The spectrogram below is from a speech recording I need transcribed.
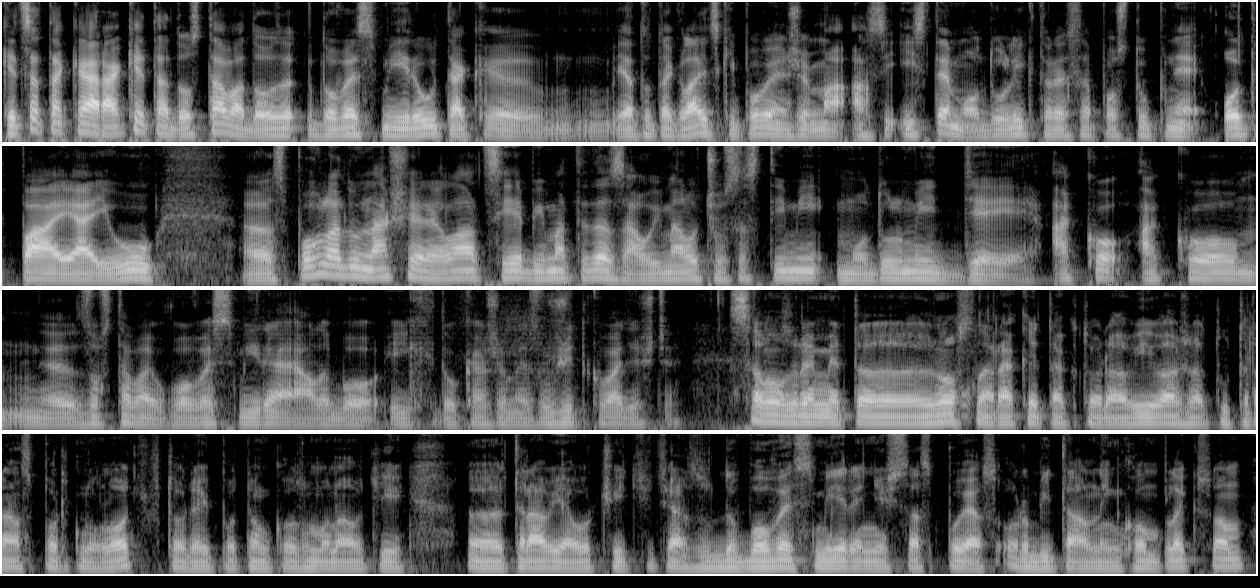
Keď sa taká raketa dostáva do, do vesmíru, tak e, ja to tak laicky poviem, že má asi isté moduly, ktoré sa postupne odpájajú. Z pohľadu našej relácie by ma teda zaujímalo, čo sa s tými modulmi deje. Ako, ako e, zostávajú vo vesmíre, alebo ich dokážeme zužitkovať ešte? Samozrejme, tá nosná raketa, ktorá vyváža tú transportnú loď, v ktorej potom kozmonauti e, trávia určitý čas vo vesmíre, než sa spoja s orbitálnym komplexom,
